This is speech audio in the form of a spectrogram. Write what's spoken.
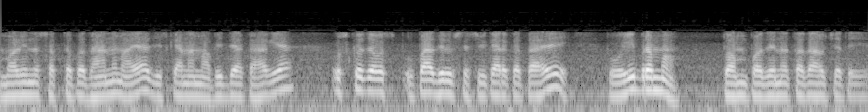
मलिन सत्य प्रधान माया, जिसका नाम अविद्या कहा गया, उसको जब उपाधि रूप से स्वीकार करता है तो वही ब्रह्म। त्वम पदे न तदा उच्यते।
